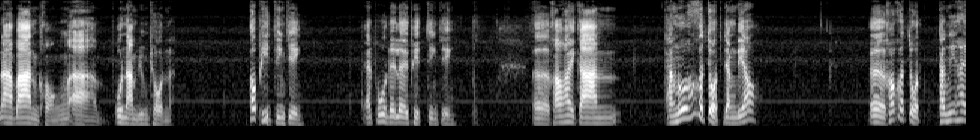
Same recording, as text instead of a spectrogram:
หน้าบ้านของอผู้นำชุมชนอะเขาผิดจริง ๆ แอดพูดได้เลยผิดจริง ๆ เออเขาให้การทางนู้นเขาก็จดอย่างเดียว เออเขาก็จดทางนี้ให้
